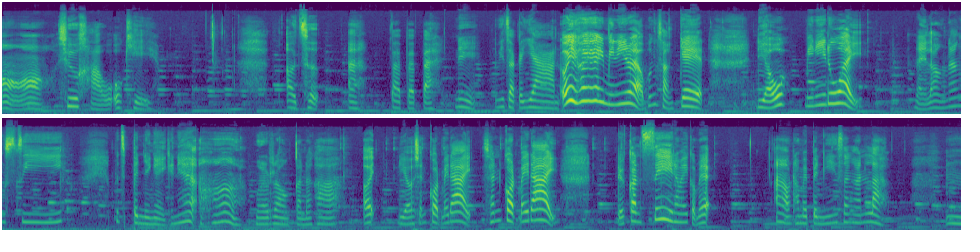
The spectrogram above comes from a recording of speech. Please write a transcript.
อ๋อ ชื่อเขา โอเค เอาเถอะ อะ ปไปไปนี่มีจักรยาน เอ้ยเฮ้ยเฮ้ยมีนี่ด้วยเพิ่งสังเกต เดี๋ยวมีนี่ด้วย ไหนลองนั่งซิมันจะเป็นยังไงคะเนี่ยฮะมาลองกันนะคะ เอ้ย เดี๋ยวฉันกดไม่ได้ ฉันกดไม่ได้ เดี๋ยวก่อนสิทำไมกดไม่ได้ อ้าวทำไมเป็นงี้ซะงั้นล่ะ อืม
